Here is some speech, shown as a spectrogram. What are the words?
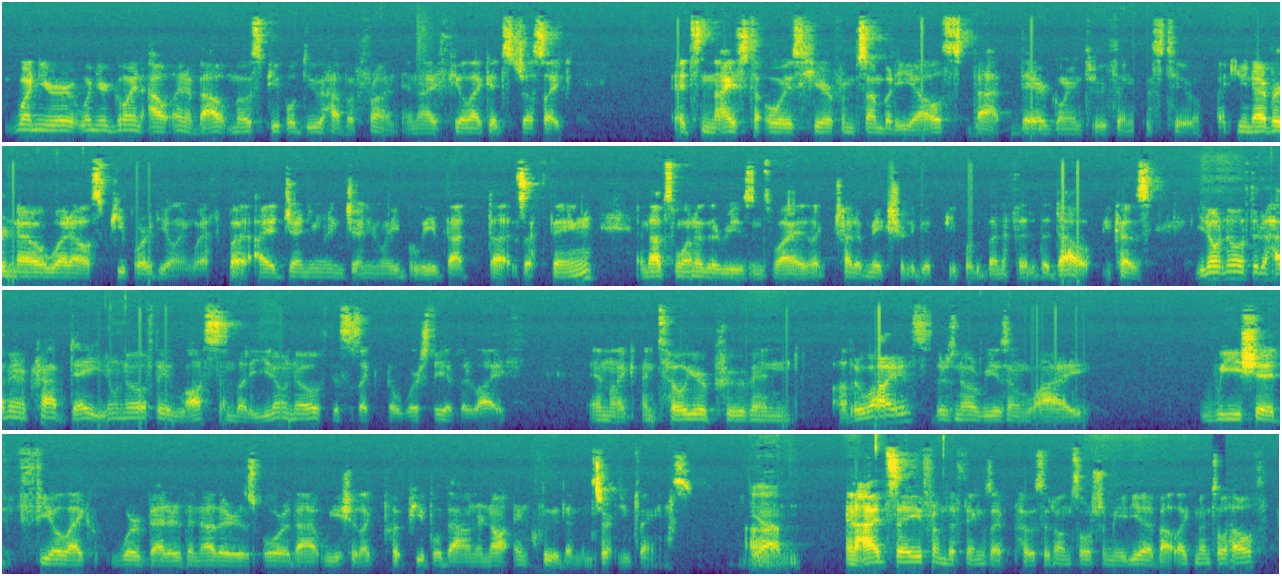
when you're when you're going out and about, most people do have a front, and I feel like it's just like it's nice to always hear from somebody else that they're going through things too. Like you never know what else people are dealing with, but I genuinely, genuinely believe that that is a thing, and that's one of the reasons why I like try to make sure to give people the benefit of the doubt because you don't know if they're having a crap day, you don't know if they lost somebody, you don't know if this is like the worst day of their life. And like until you're proven otherwise, there's no reason why we should feel like we're better than others or that we should like put people down or not include them in certain things. Yeah. Um, and I'd say from the things I've posted on social media about like mental health,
